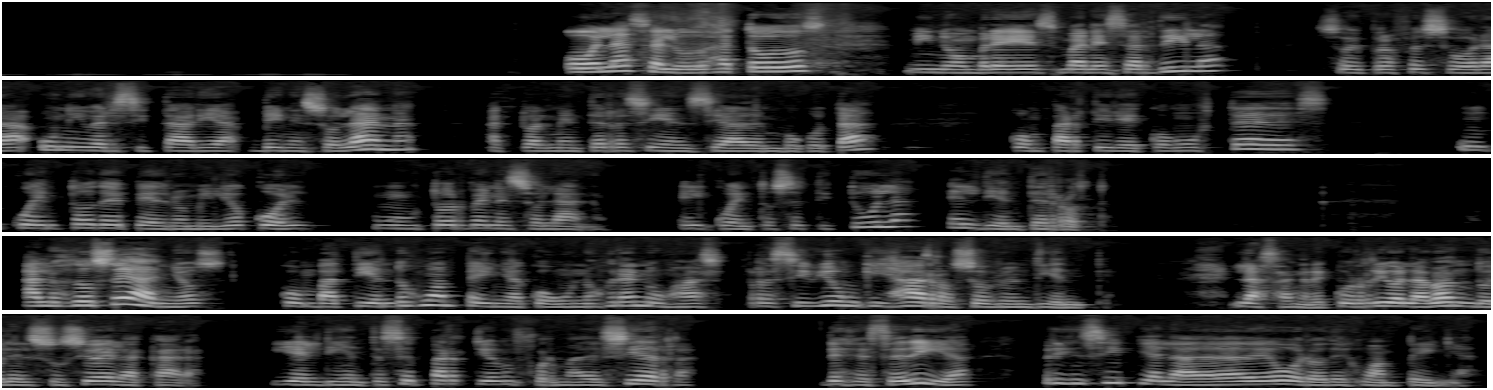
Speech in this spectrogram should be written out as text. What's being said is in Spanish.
Hola, saludos a todos. Mi nombre es Vanessa Ardila, soy profesora universitaria venezolana, actualmente residenciada en Bogotá. Compartiré con ustedes un cuento de Pedro Emilio Col, un autor venezolano. El cuento se titula El diente roto. A los 12 años, combatiendo Juan Peña con unos granujas, recibió un guijarro sobre un diente. La sangre corrió lavándole el sucio de la cara, y el diente se partió en forma de sierra. Desde ese día principia la edad de oro de Juan Peña.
